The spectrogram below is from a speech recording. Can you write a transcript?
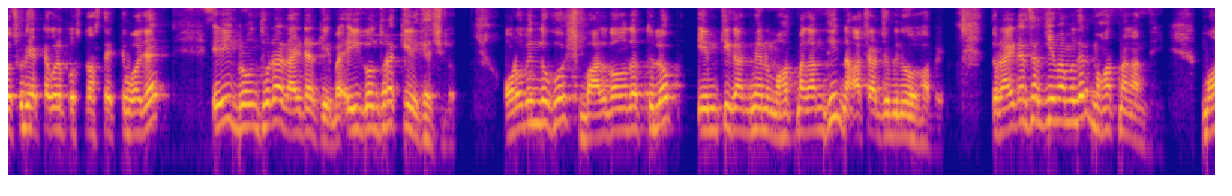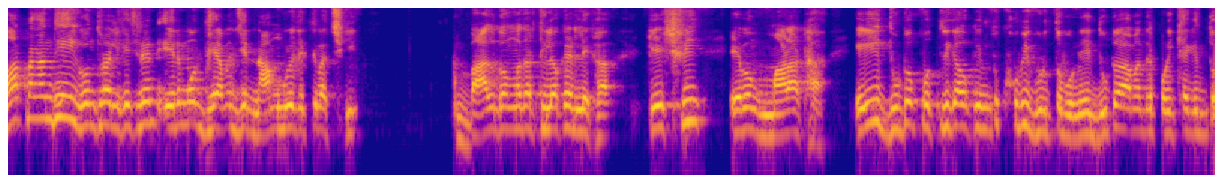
বছরই একটা করে প্রশ্ন আসতে দেখতে পাওয়া যায়। এই গ্রন্থটা রাইটার কে বা এই গ্রন্থটা কে লিখেছিল? অরবিন্দ ঘোষ, বাল গঙ্গাধর তিলক, এম কে গান্ধী মহাত্মা গান্ধী না আচার্য বিনোদ হবে তো রাইট অ্যান্সার কি হবে আমাদের? মহাত্মা গান্ধী। মহাত্মা গান্ধী এই গ্রন্থটা লিখেছিলেন, এর মধ্যে আমি যে নামগুলো দেখতে পাচ্ছি, বাল গঙ্গাধর তিলকের লেখা, কেশরী এবং মারাঠা। এই দুটো পত্রিকাও কিন্তু খুবই গুরুত্বপূর্ণ। এই দুটো আমাদের পরীক্ষায় কিন্তু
